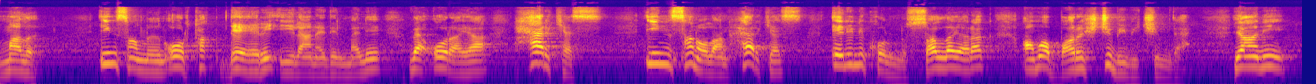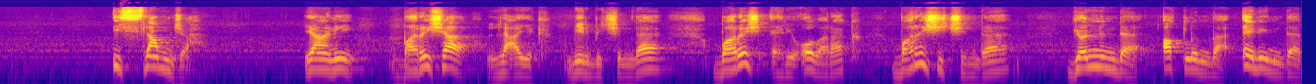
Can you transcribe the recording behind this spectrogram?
malı, insanlığın ortak değeri ilan edilmeli ve oraya herkes, insan olan herkes elini kolunu sallayarak ama barışçı bir biçimde. Yani İslamca, yani barışa layık bir biçimde barış eri olarak barış içinde gönlünde, aklında, elinde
